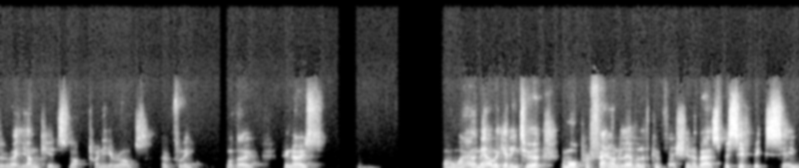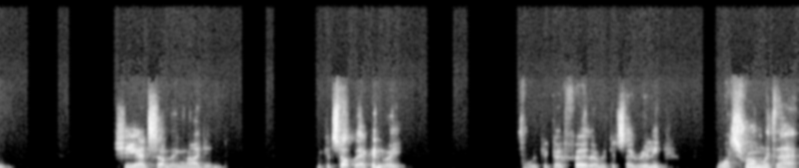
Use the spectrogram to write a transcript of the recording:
I'm talking about young kids, not 20 year olds, hopefully, although who knows? Oh, wow. Now we're getting to a, a more profound level of confession about specific sin. She had something and I didn't. We could stop there, couldn't we? Or we could go further and we could say, really, what's wrong with that?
